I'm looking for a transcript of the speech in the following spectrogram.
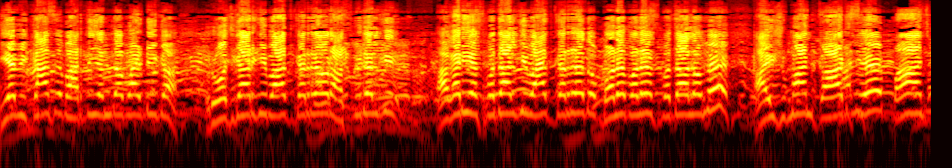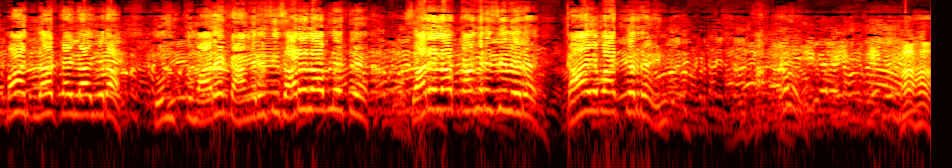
ये विकास है भारतीय जनता पार्टी का। रोज़गार की बात कर रहे हैं और हॉस्पिटल की। अगर ये अस्पताल की बात कर रहे हैं तो बड़े बड़े अस्पतालों में आयुष्मान कार्ड से पाँच पाँच लाख का इलाज हो रहा तुम, तुम्हारे कांग्रेसी सारे लाभ लेते हैं। सारे लाभ कांग्रेसी ले रहे हैं। कहाँ ये बात कर रहे हैं? हाँ हाँ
